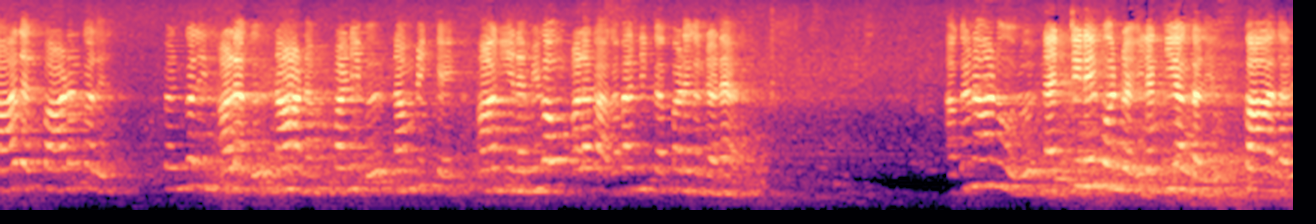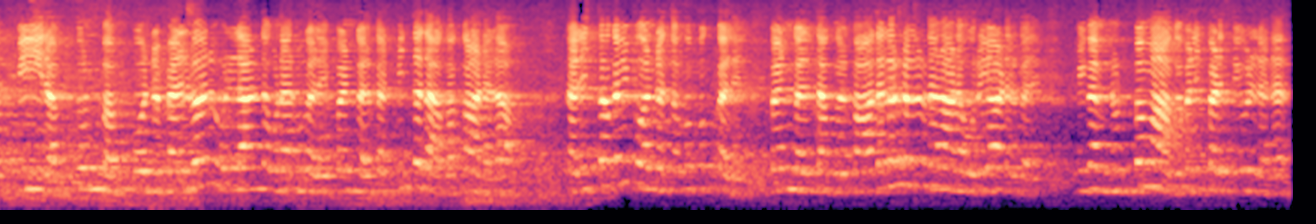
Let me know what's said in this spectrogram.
காதல் பாடல்களில் பெண்களின் அழகு நாணம் பணிவு நம்பிக்கை ஆகியன மிகவும் அழகாக வர்ணிக்கப்படுகின்றன. அகநானூறு நற்றிணை போன்ற இலக்கியங்களில் காதல் வீரம் துன்பம் போன்ற பல்வேறு உள்ளார்ந்த உணர்வுகளை பெண்கள் கற்பித்ததாக காணலாம். கலித்தொகை போன்ற தொகுப்புகளில் பெண்கள் தங்கள் காதலர்களுடனான உரையாடல்களை மிக நுட்பமாக வெளிப்படுத்தியுள்ளனர்.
